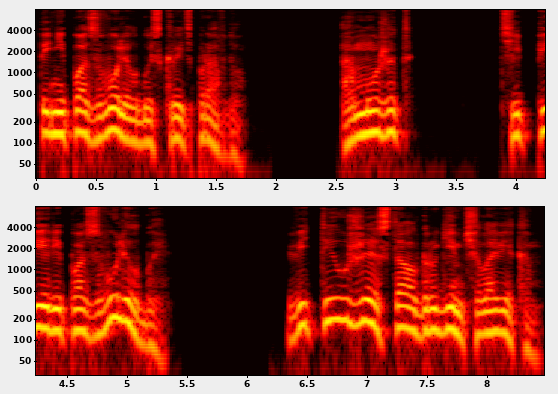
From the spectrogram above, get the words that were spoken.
Ты не позволил бы скрыть правду. А может, теперь и позволил бы? Ведь ты уже стал другим человеком.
